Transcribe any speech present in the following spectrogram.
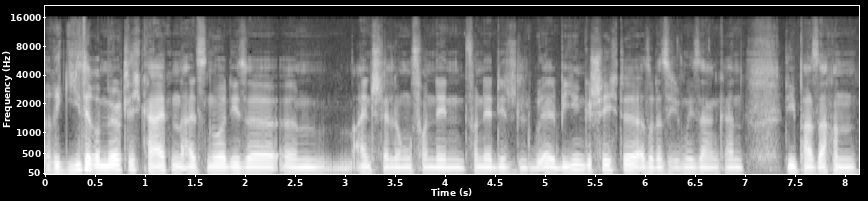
rigidere Möglichkeiten als nur diese ähm, Einstellungen von, den, von der Digital Wellbeing-Geschichte? Also, dass ich irgendwie sagen kann, die paar Sachen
